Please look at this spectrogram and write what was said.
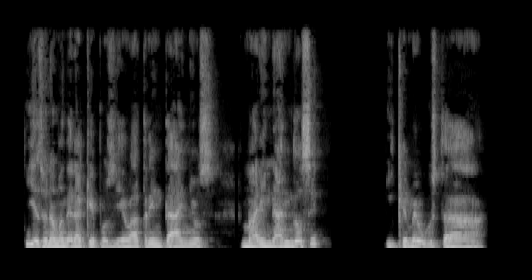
Y es una manera que pues lleva 30 años marinándose y que me gusta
